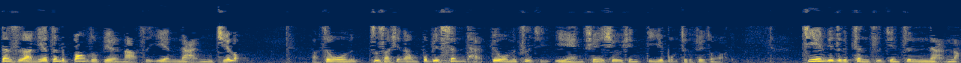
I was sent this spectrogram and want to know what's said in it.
但是啊，你要真的帮助别人呐，是也难极了。啊，这我们至少现在我们不必深谈，对我们自己眼前修行第一步，这个最重要的。建立这个正知见真难呐！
